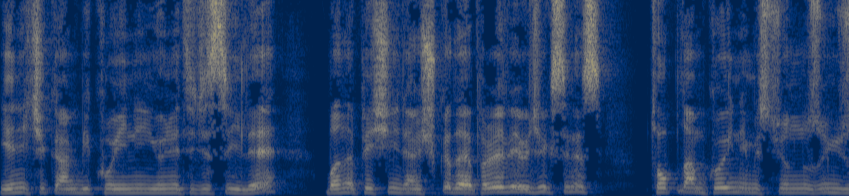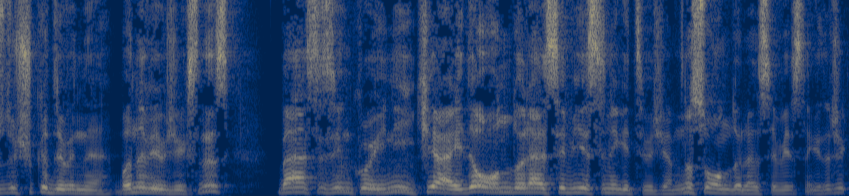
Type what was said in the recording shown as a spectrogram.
yeni çıkan bir coin'in yöneticisiyle bana peşinen şu kadar para vereceksiniz. Toplam coin emisyonunuzun yüzde şu kadarını bana vereceksiniz. Ben sizin coin'i 2 ayda 10 dolar seviyesine getireceğim. Nasıl 10 dolar seviyesine getirecek?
